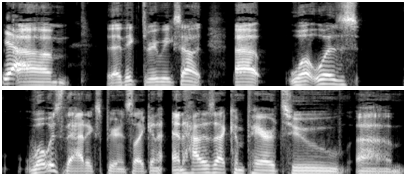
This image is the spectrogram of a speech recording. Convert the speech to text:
Yeah. Um, I think three weeks out. Uh, what was what was that experience like, and and how does that compare to um,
